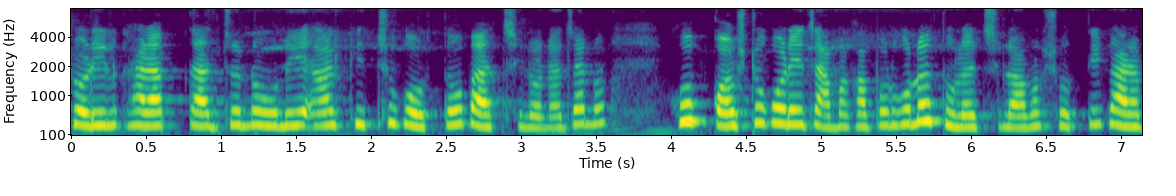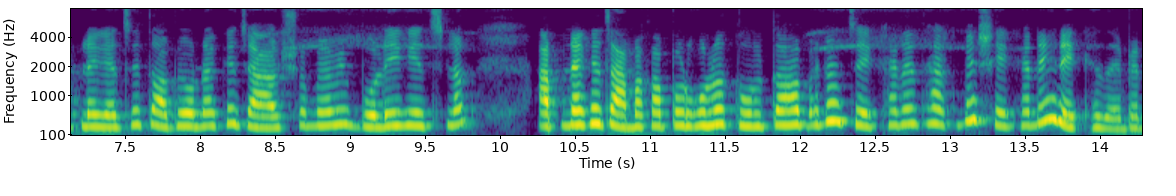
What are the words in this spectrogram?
শরীর খারাপ, তার জন্য উনি আর কিচ্ছু করতেও পারছিল না, জানো? খুব কষ্ট করে জামা কাপড়গুলো তুলেছিল, আমার সত্যি খারাপ লেগেছে। তবে ওনাকে যাওয়ার সময় আমি বলেই গেছিলাম, আপনাকে জামা কাপড়গুলো তুলতে হবে না, যেখানে থাকবে সেখানেই রেখে দেবেন,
